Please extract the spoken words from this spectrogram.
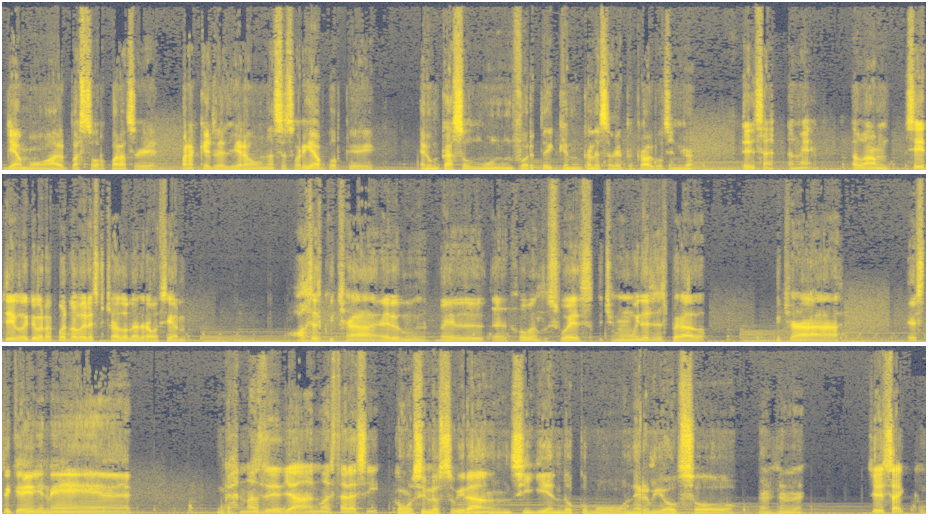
llamó al pastor para hacer, para que les diera una asesoría porque era un caso muy, muy fuerte y que nunca les había tocado algo similar. Exactamente. Sí, te digo, yo recuerdo haber escuchado la grabación. Oh, se escucha el, el, el joven Josué, se escucha muy desesperado. Escucha este que viene ganas de ya no estar así. Como si lo estuvieran siguiendo como nervioso. Sí, exacto.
